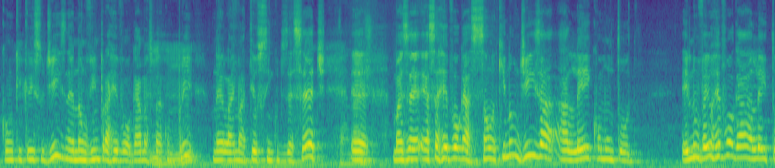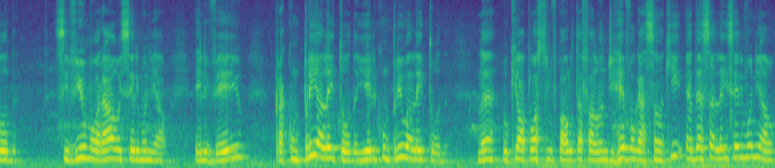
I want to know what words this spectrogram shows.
com o que Cristo diz, né, não vim para revogar, mas para uhum. cumprir, né, lá em Mateus 5,17. É, mas é, essa revogação aqui não diz a, a lei como um todo. Ele não veio revogar a lei toda, civil, moral e cerimonial. Ele veio para cumprir a lei toda, e ele cumpriu a lei toda. Né? O que o apóstolo Paulo está falando de revogação aqui é dessa lei cerimonial.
